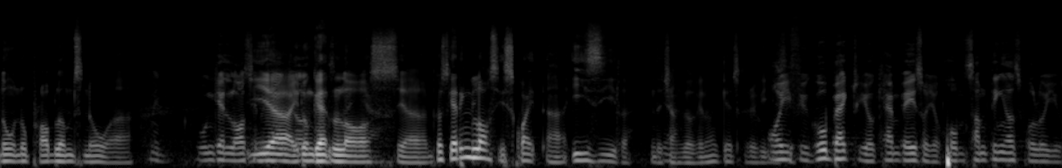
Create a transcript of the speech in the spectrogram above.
no no problems, no. Uh, Won't get lost. in the yeah, you don't get things like yeah. lost. Yeah. because getting lost is quite uh, easy lah in the Yeah. jungle. You know, it gets really Or easy. if you go back to your camp base or your home, something else follow you.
